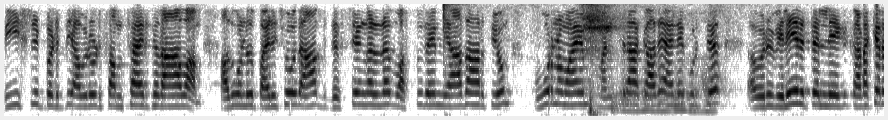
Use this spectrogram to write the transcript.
ഭീഷണിപ്പെടുത്തി അവരോട് സംസാരിച്ചതാവാം. അതുകൊണ്ട് പരിശോധന ആ ദൃശ്യങ്ങളുടെ വസ്തുതയും യാഥാർത്ഥ്യവും പൂർണമായും മനസ്സിലാക്കാതെ അതിനെക്കുറിച്ച് ഒരു വിലയിരുത്തലിലേക്ക് കടക്കരുത്.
